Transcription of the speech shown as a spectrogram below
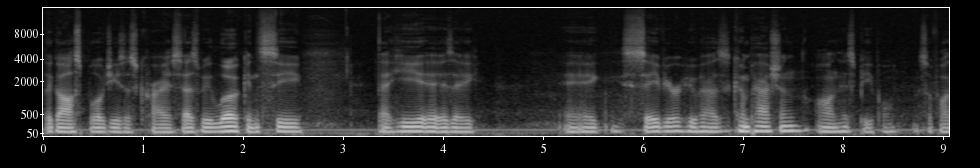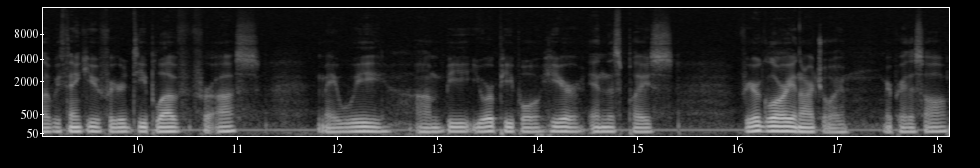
the gospel of Jesus Christ as we look and see that He is a, a Savior who has compassion on His people. So, Father, we thank you for your deep love for us. May we um, be your people here in this place for your glory and our joy. We pray this all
